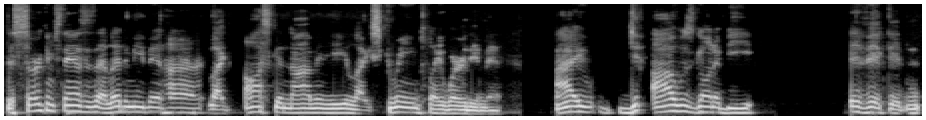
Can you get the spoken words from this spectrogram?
the circumstances that led to me being hired, like Oscar nominee, like screenplay worthy, man. I I was to be evicted in,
